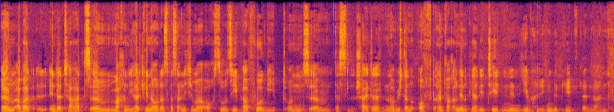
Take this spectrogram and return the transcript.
Ähm, aber in der Tat ähm, machen die halt genau das, was eigentlich immer auch so SEPA vorgibt. Und mhm. ähm, das scheitert, glaube ich, dann oft einfach an den Realitäten in den jeweiligen Mitgliedsländern.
